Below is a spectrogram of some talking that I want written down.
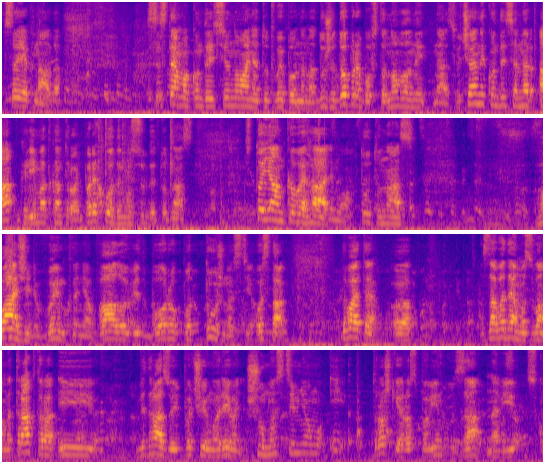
все як треба. Система кондиціонування тут виповнена дуже добре, бо встановлений не звичайний кондиціонер, а клімат-контроль. Переходимо сюди. Тут у нас стоянкове гальмо. Тут у нас важіль вимкнення валу відбору потужності. Ось так. Давайте е, заведемо з вами трактора і відразу і почуємо рівень шумності в ньому і трошки розповім за навіску.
